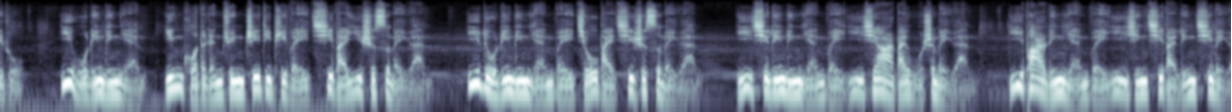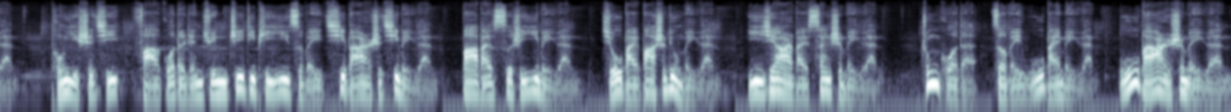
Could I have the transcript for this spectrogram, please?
如，一五零零年英国的人均 GDP 为七百一十四美元，一六零零年为九百七十四美元，一七零零年为一千二百五十美元，一八二零年为一千七百零七美元。同一时期，法国的人均 GDP 依次为七百二十七美元、八百四十一美元、九百八十六美元、一千二百三十美元；中国的则为五百美元、五百二十美元、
